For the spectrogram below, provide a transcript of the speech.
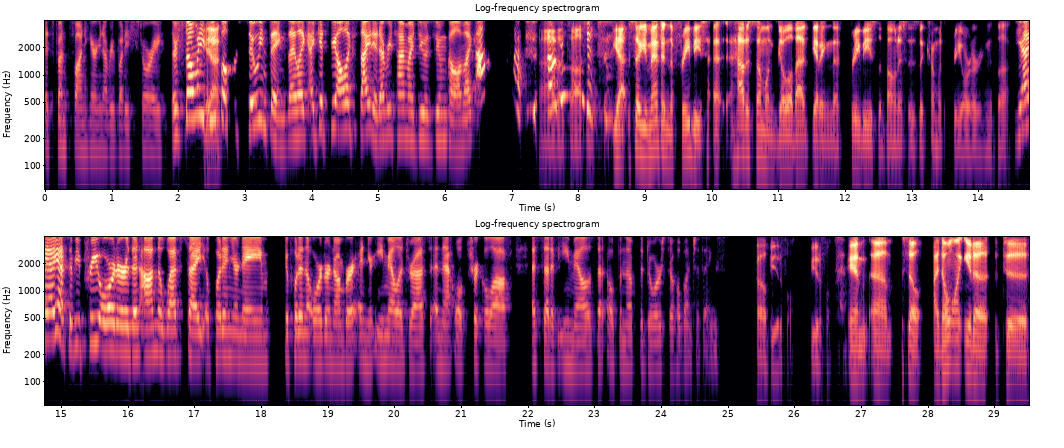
it's been fun hearing everybody's story. There's so many yeah. people pursuing things. I like I get to be all excited every time I do a Zoom call. I'm like, ah, so oh, that's awesome. Yeah. So you mentioned the freebies. Uh, how does someone go about getting the freebies, the bonuses that come with pre-ordering the book? Yeah, yeah, yeah. So if you pre-order, then on the website you'll put in your name, you'll put in the order number and your email address, and that will trickle off a set of emails that open up the doors to a whole bunch of things. Oh, beautiful, beautiful. And um, so I don't want you to to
